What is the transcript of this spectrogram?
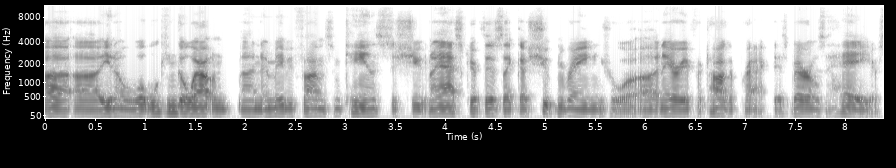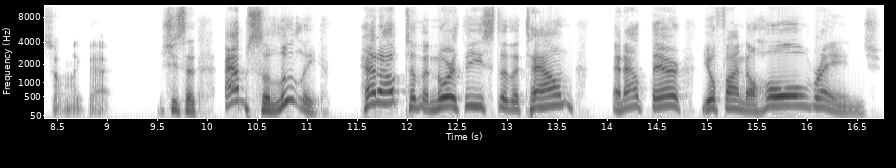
Uh, uh, you know, we, we can go out and, and and maybe find some cans to shoot. And I ask her if there's like a shooting range or uh, an area for target practice, barrels of hay or something like that. She said, Absolutely. Head out to the northeast of the town, and out there you'll find a whole range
